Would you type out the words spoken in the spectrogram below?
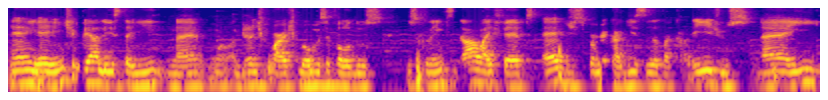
É, e aí a gente vê a lista aí, né, uma grande parte, como você falou, dos, dos clientes da Life Apps é de supermercadistas, atacarejos, né, e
